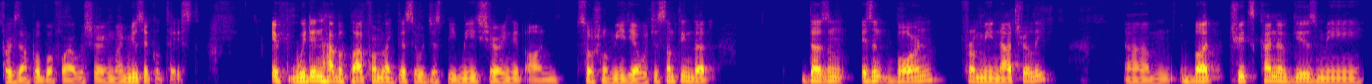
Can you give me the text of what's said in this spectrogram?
for example, before I was sharing my musical taste. If we didn't have a platform like this, it would just be me sharing it on social media, which is something that doesn't isn't born from me naturally. Um, but treats kind of gives me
